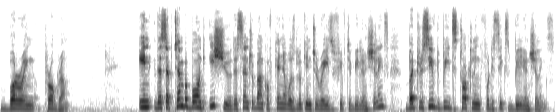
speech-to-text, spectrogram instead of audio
borrowing program. In the September bond issue, the Central Bank of Kenya was looking to raise 50 billion shillings, but received bids totaling 46 billion shillings.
